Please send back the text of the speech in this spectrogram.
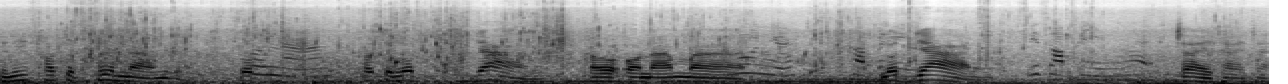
อันนี้เขาจะเพิ่มน้ำเลยลห้อดงน้เขาจะลดหญ้าเอาเอาน้ำมาำนู่นไงท็อปปิ้งลดหญ้าเนี่ยมีท็อปปิ้งด้วยใช่ใช่ใช่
